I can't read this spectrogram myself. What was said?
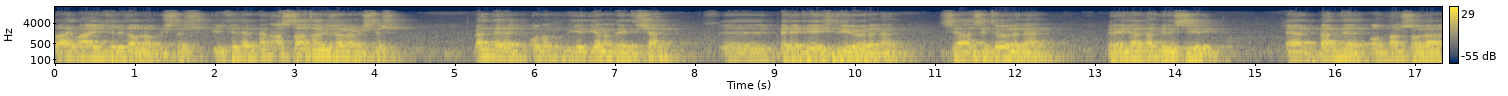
daima ilkeli davranmıştır. İlkelerinden asla taviz vermemiştir. Ben de onun yanında yetişen, e, belediyeciliği öğrenen, siyaseti öğrenen bireylerden birisiyim. Eğer ben de ondan sonra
